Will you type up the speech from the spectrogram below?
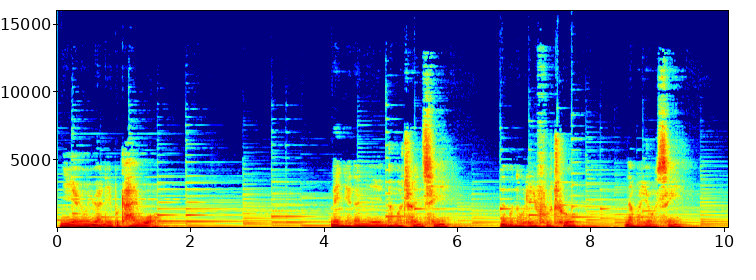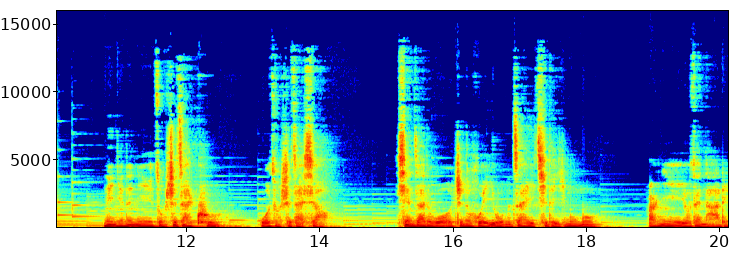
你也永远离不开我。那年的你那么纯情，那么努力付出，那么用心。那年的你总是在哭，我总是在笑。现在的我只能回忆我们在一起的一幕幕，而你又在哪里？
